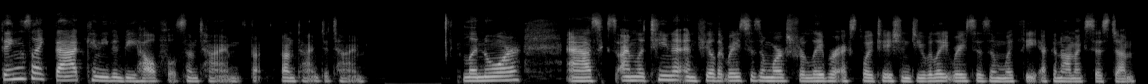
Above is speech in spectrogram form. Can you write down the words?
things like that can even be helpful sometime from time to time. Lenore asks, I'm Latina and feel that racism works for labor exploitation. Do you relate racism with the economic system?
